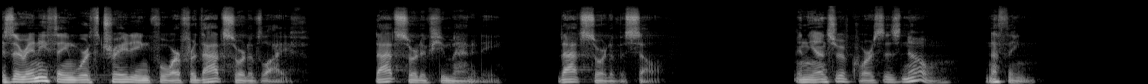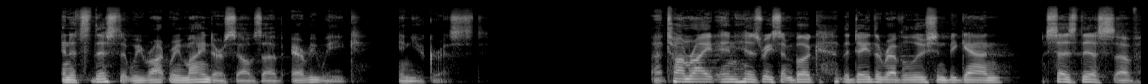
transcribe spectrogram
Is there anything worth trading for for that sort of life, that sort of humanity? that sort of a self? And the answer, of course, is no, nothing. And it's this that we remind ourselves of every week in Eucharist. Uh, Tom Wright, in his recent book, The Day the Revolution Began, says this of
